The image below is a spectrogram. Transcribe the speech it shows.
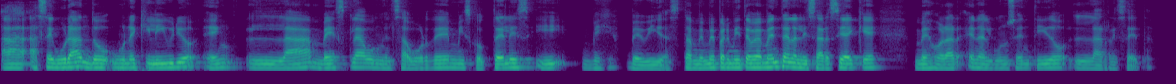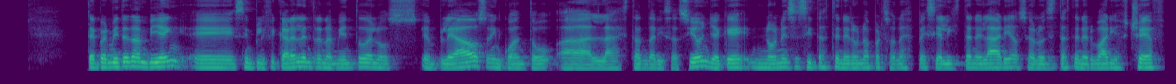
asegurando un equilibrio en la mezcla o en el sabor de mis cócteles y mis bebidas. También me permite obviamente analizar si hay que mejorar en algún sentido la receta. Te permite también eh, simplificar el entrenamiento de los empleados en cuanto a la estandarización, ya que no necesitas tener una persona especialista en el área, o sea, no necesitas tener varios chefs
